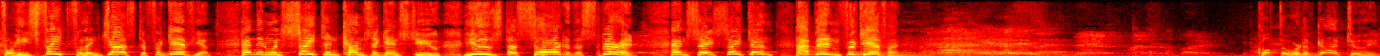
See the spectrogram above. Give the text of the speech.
For He's faithful and just to forgive you. And then when Satan comes against you, use the sword of the Spirit and say, Satan, I've been forgiven. Quote the Word of God to him.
